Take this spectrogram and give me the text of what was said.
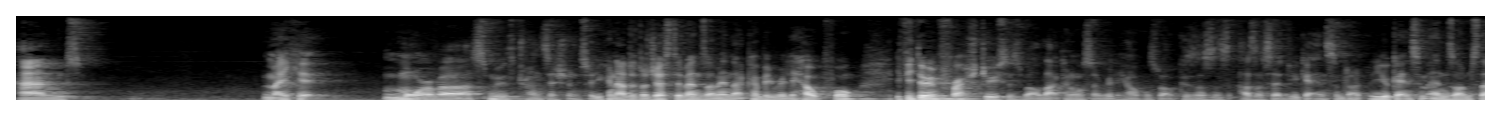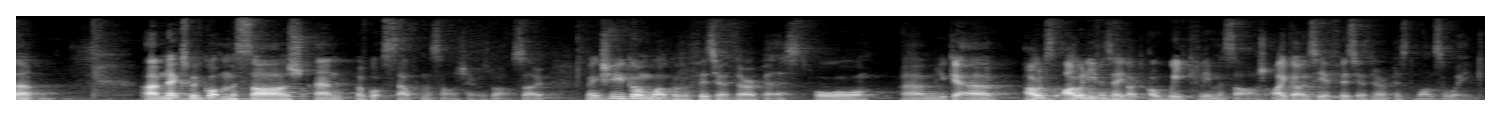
and make it more of a smooth transition. So you can add a digestive enzyme in, that can be really helpful. If you're doing fresh juice as well, that can also really help as well, because as, as I said, you're getting some, you're getting some enzymes there. Um, next, we've got massage, and I've got self-massage here as well. So make sure you go and work with a physiotherapist, or um, you get a, I would, I would even say like a weekly massage. I go and see a physiotherapist once a week.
